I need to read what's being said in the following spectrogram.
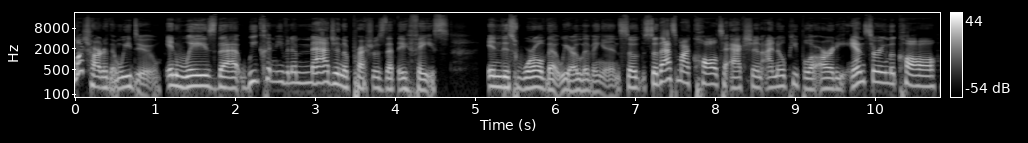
much harder than we do in ways that we couldn't even imagine the pressures that they face in this world that we are living in. So so that's my call to action. I know people are already answering the call,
